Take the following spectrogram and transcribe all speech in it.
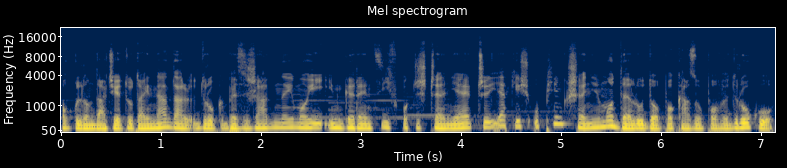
Oglądacie tutaj nadal druk bez żadnej mojej ingerencji w oczyszczenie czy jakieś upiększenie modelu do pokazu po wydruku.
